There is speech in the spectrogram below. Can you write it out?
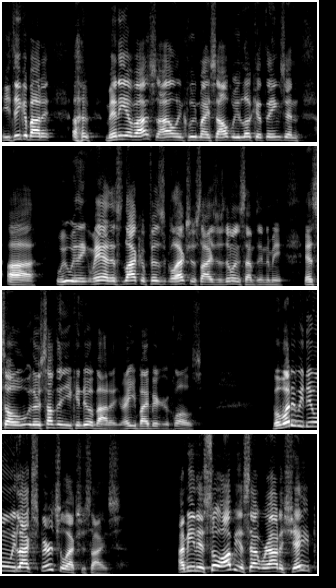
you think about it, uh, many of us, I'll include myself, we look at things and uh, we, we think, man, this lack of physical exercise is doing something to me. And so there's something you can do about it, right? You buy bigger clothes. But what do we do when we lack spiritual exercise? I mean, it's so obvious that we're out of shape.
